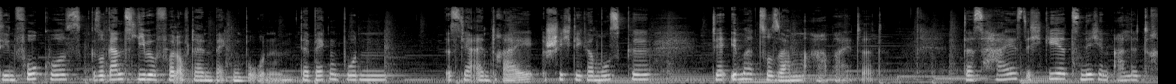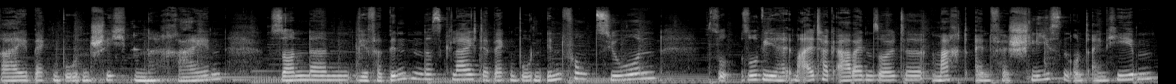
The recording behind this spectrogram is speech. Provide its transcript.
den Fokus so ganz liebevoll auf deinen Beckenboden. Der Beckenboden ist ja ein dreischichtiger Muskel, der immer zusammenarbeitet. Das heißt, ich gehe jetzt nicht in alle drei Beckenbodenschichten rein, sondern wir verbinden das gleich. Der Beckenboden in Funktion, so, so wie er im Alltag arbeiten sollte, macht ein Verschließen und ein Heben.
